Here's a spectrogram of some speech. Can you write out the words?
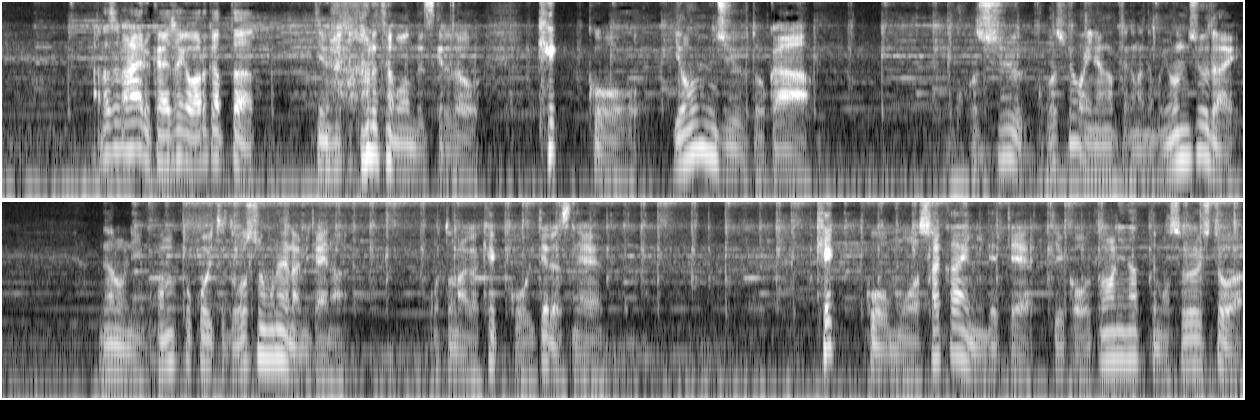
私の入る会社が悪かったっていうのもあると思うんですけれど、結構40とか、50、50はいなかったかな、でも40代なのに、ほんとこいつどうしようもねえなみたいな大人が結構いてですね、結構もう社会に出てっていうか大人になってもそういう人は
